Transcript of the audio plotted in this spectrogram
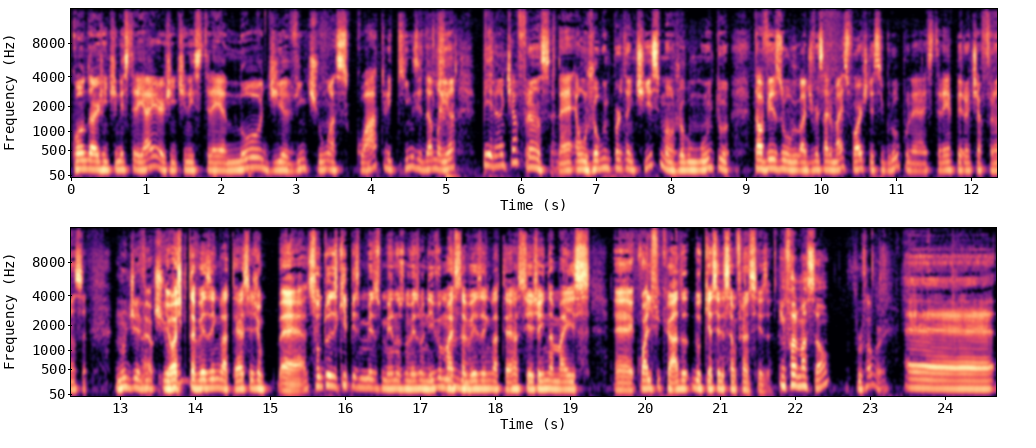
quando a Argentina estrear. E a Argentina estreia no dia 21 às 4h15 da manhã perante a França, né? É um jogo importantíssimo, é um jogo muito, talvez o adversário mais forte desse grupo, né? A estreia perante a França no dia 21. Eu acho que talvez a Inglaterra seja. é, são duas equipes mais ou menos no mesmo nível, mas Uhum. talvez a Inglaterra seja ainda mais é, qualificada do que a seleção francesa. Informação. Por favor. É...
